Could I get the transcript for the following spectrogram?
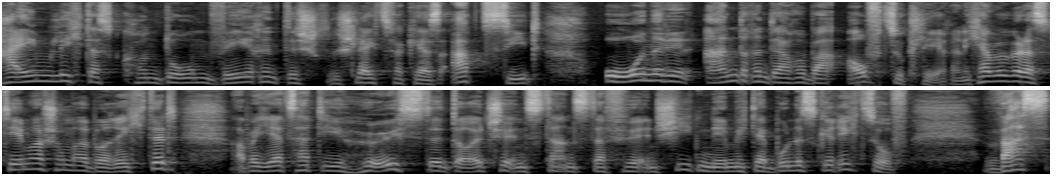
heimlich das Kondom während des Geschlechtsverkehrs abzieht, ohne den anderen darüber aufzuklären. Ich habe über das Thema schon mal berichtet, aber jetzt hat die höchste deutsche Instanz dafür entschieden, nämlich der Bundesgerichtshof. Was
